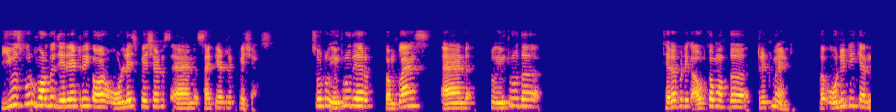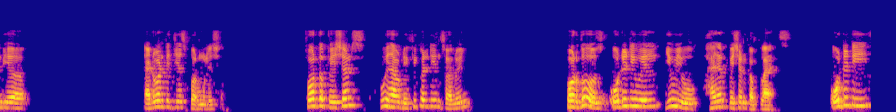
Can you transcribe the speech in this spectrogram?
Useful for the geriatric or old age patients and psychiatric patients. So to improve their compliance and to improve the therapeutic outcome of the treatment, the ODT can be a advantageous formulation. For the patients who have difficulty in swallowing, for those, ODT will give you higher patient compliance. ODTs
